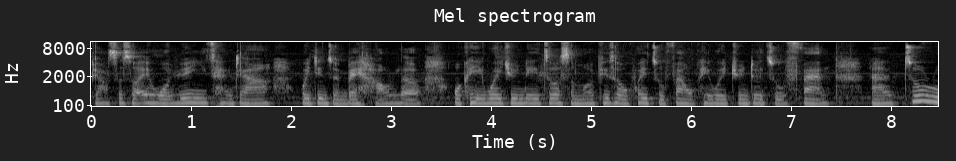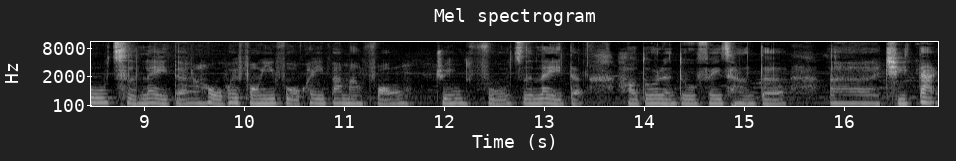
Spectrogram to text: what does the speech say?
表示说：“哎，我愿意参加，我已经准备好了，我可以为军队做什么？比如说我会煮饭，我可以为军队煮饭，啊，诸如此类的。然后我会缝衣服，我可以帮忙缝军服之类的。好多人都非常的呃期待。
